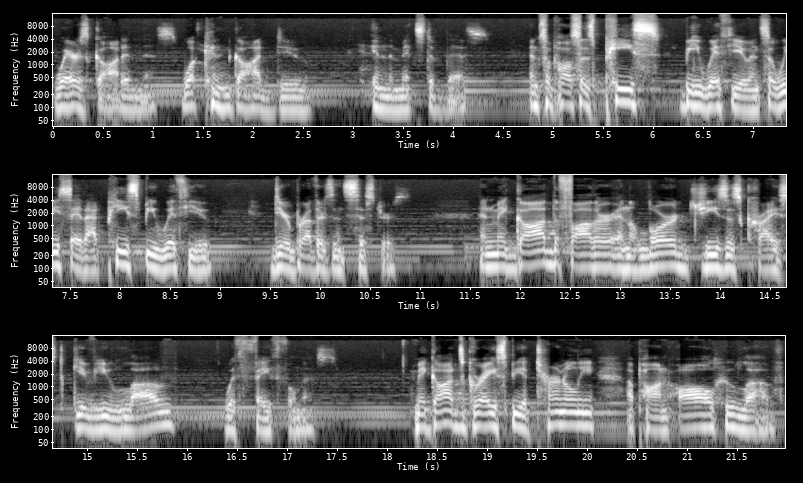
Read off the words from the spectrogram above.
where's God in this? What can God do in the midst of this? And so Paul says, Peace be with you. And so we say that, Peace be with you, dear brothers and sisters. And may God the Father and the Lord Jesus Christ give you love with faithfulness. May God's grace be eternally upon all who love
